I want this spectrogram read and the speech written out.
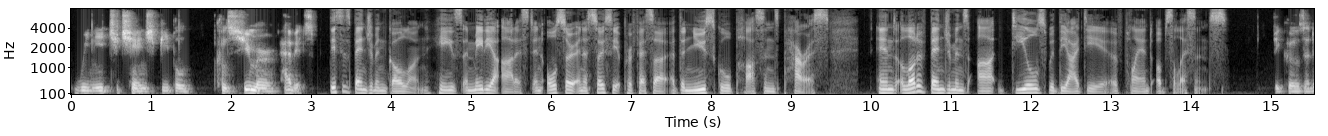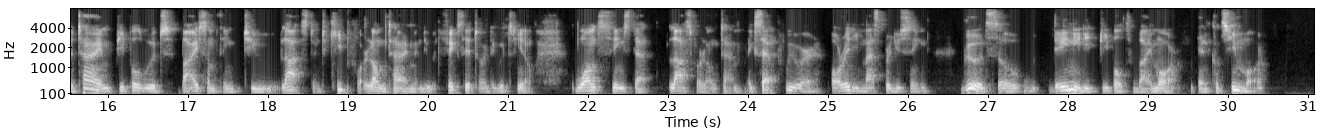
we need to change people consumer habits. This is Benjamin Gaulon. He's a media artist and also an associate professor at the New School Parsons Paris. And a lot of Benjamin's art deals with the idea of planned obsolescence. Because at the time, people would buy something to last and to keep for a long time, and they would fix it or they would, you know, want things that last for a long time. Except we were already mass producing goods, so they needed people to buy more and consume more.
